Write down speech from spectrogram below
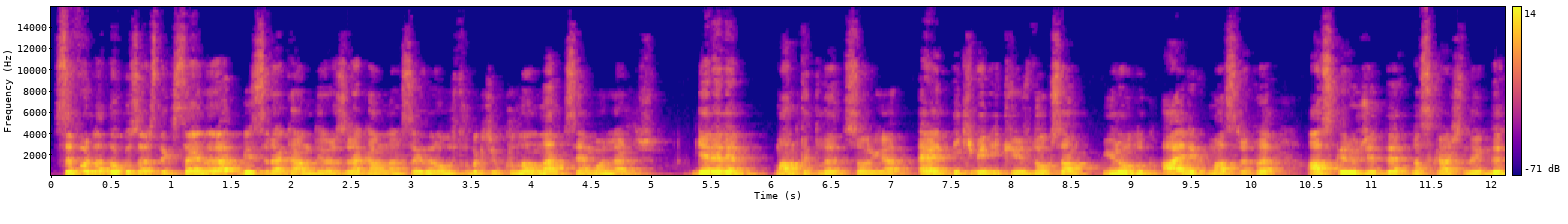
0 ile 9 arasındaki sayılara biz rakam diyoruz. Rakamlar sayıları oluşturmak için kullanılan sembollerdir. Gelelim mantıklı soruya. Evet 2290 euroluk aylık masrafı asgari ücretle nasıl karşılayabilir?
